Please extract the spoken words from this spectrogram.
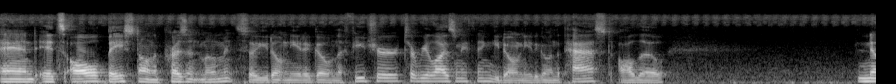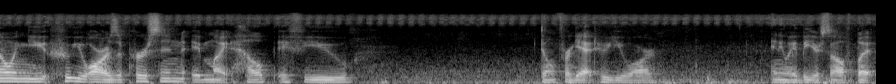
And it's all based on the present moment, so you don't need to go in the future to realize anything. You don't need to go in the past, although knowing you, who you are as a person, it might help if you don't forget who you are. Anyway, be yourself. But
